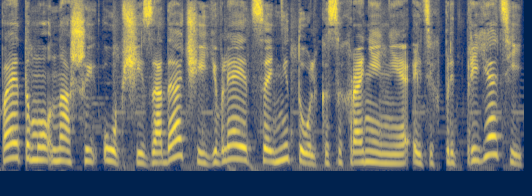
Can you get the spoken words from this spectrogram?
Поэтому нашей общей задачей является не только сохранение этих предприятий,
